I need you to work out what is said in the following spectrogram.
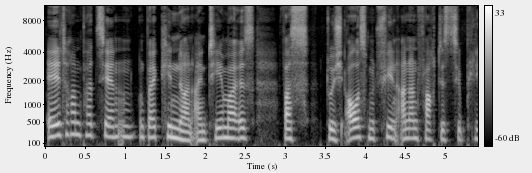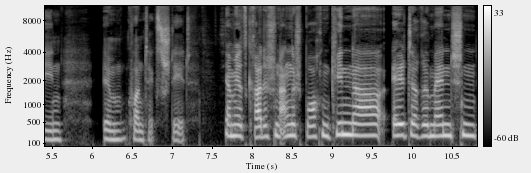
älteren Patienten und bei Kindern ein Thema ist, was durchaus mit vielen anderen Fachdisziplinen im Kontext steht. Sie haben jetzt gerade schon angesprochen, Kinder, ältere Menschen.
